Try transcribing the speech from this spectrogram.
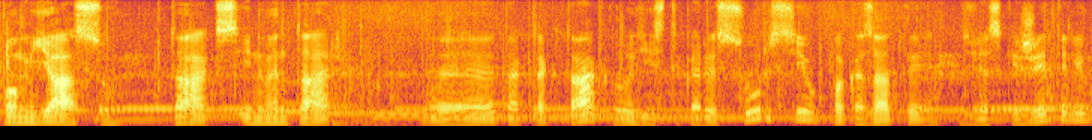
По м'ясу. Так, інвентар. Е, так, так, так. Логістика ресурсів, показати зв'язки жителів,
